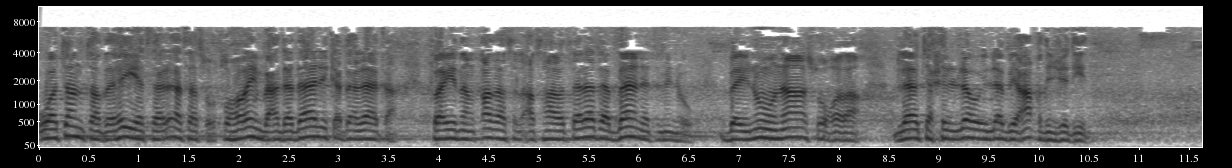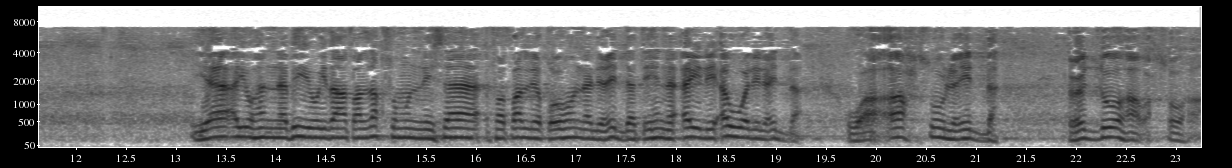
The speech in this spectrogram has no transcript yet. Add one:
وتنتظر هي ثلاثة طهرين بعد ذلك ثلاثة. فإذا انقضت الأطهار الثلاثة بانت منه بينونة صغرى. لا تحل له إلا بعقد جديد. يا أيها النبي إذا طلقتم النساء فطلقوهن لعدتهن أي لأول العدة وأحصوا العدة. عدوها واحصوها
